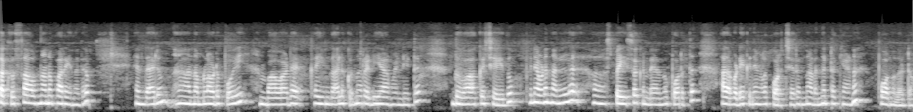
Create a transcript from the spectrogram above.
സക്സസ് ആവുമെന്നാണ് പറയുന്നത്. എന്തായാലും നമ്മളവിടെ പോയി ബാവാടെ കൈയും കാലൊക്കെ ഒന്ന് റെഡി ആകാൻ വേണ്ടിയിട്ട് ദുവാക്കെ ചെയ്തു. പിന്നെ അവിടെ നല്ല സ്പേസൊക്കെ ഉണ്ടായിരുന്നു പുറത്ത്. അവിടെയൊക്കെ ഞങ്ങൾ കുറച്ച് നേരം നടന്നിട്ടൊക്കെയാണ് പോകുന്നത് കേട്ടോ.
